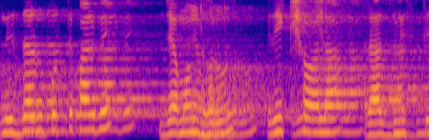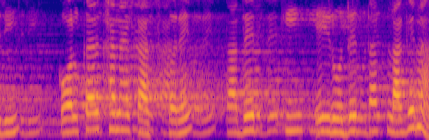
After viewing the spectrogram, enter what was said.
নির্ধারণ করতে পারবে? যেমন ধরুন, রিক্সাওয়ালা, রাজমিস্ত্রি কলকারখানায় কাজ করে, তাদের কি এই রোদের তাপ লাগে না?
